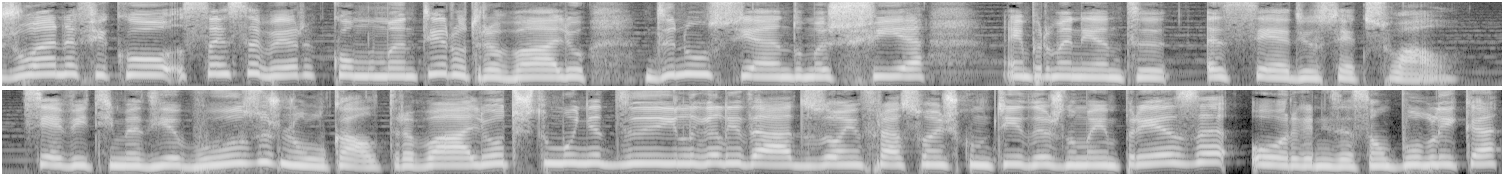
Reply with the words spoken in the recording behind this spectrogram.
Joana ficou sem saber como manter o trabalho, denunciando uma chefia em permanente assédio sexual. Se é vítima de abusos no local de trabalho ou testemunha de ilegalidades ou infrações cometidas numa empresa ou organização pública,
